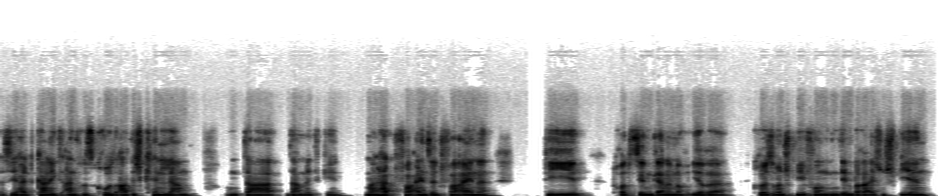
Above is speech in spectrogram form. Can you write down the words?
dass sie halt gar nichts anderes großartig kennenlernen und da, da mitgehen. Man hat vereinzelt Vereine, die trotzdem gerne noch ihre größeren Spielformen in den Bereichen spielen,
